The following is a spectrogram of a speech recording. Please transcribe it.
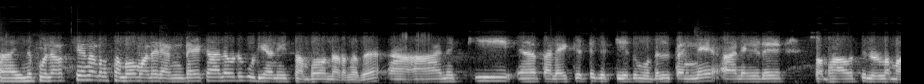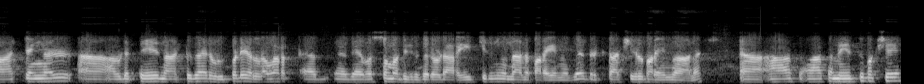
ഇന്ന് പുലർച്ചെ നടന്ന സംഭവമാണ്. രണ്ടേകാലോട് കൂടിയാണ് ഈ സംഭവം നടന്നത്. ആനയ്ക്ക് തലയ്ക്കെട്ട് കിട്ടിയത് മുതൽ തന്നെ ആനയുടെ സ്വഭാവത്തിലുള്ള മാറ്റങ്ങൾ അവിടുത്തെ നാട്ടുകാർ ഉൾപ്പെടെയുള്ളവർ ദേവസ്വം അധികൃതരോട് അറിയിച്ചിരുന്നു എന്നാണ് പറയുന്നത്. ദൃക്സാക്ഷികൾ പറയുന്നതാണ്. ആ, ആ സമയത്ത് പക്ഷേ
